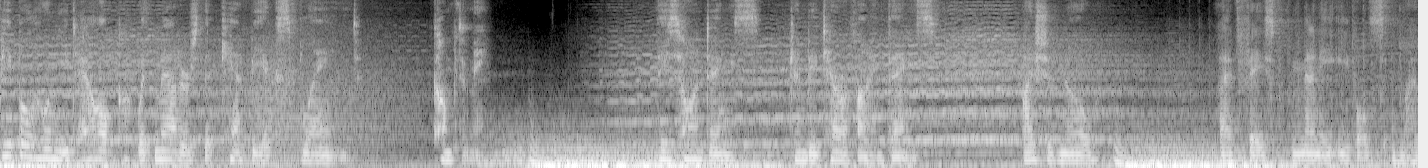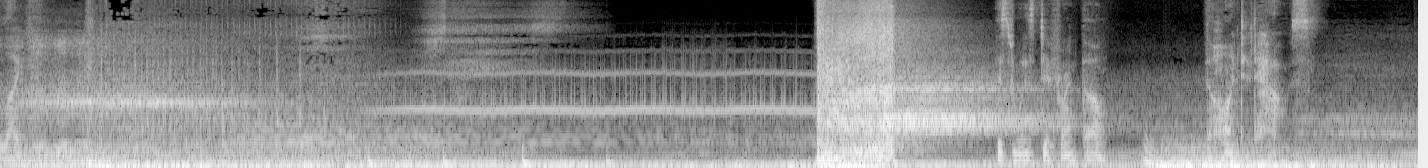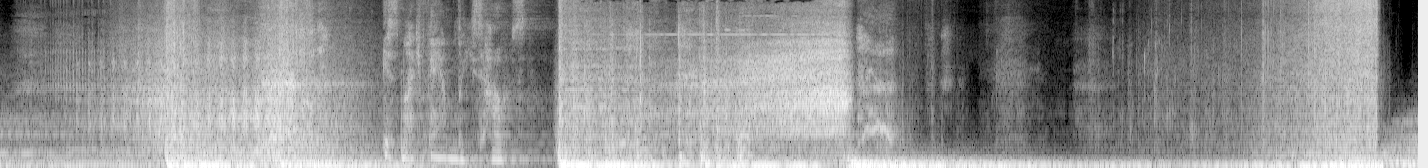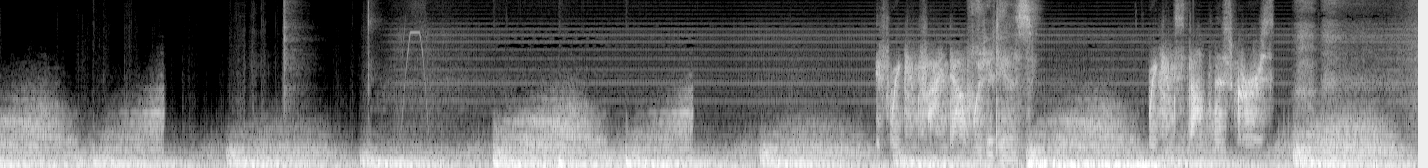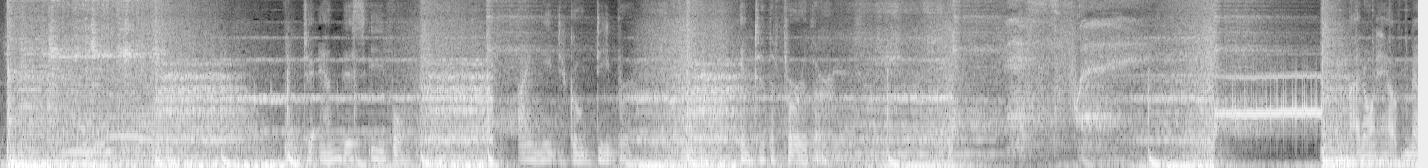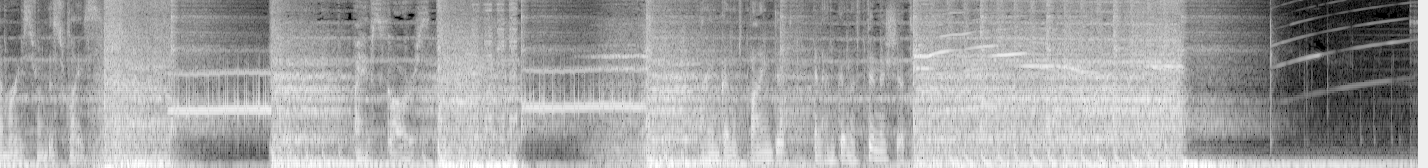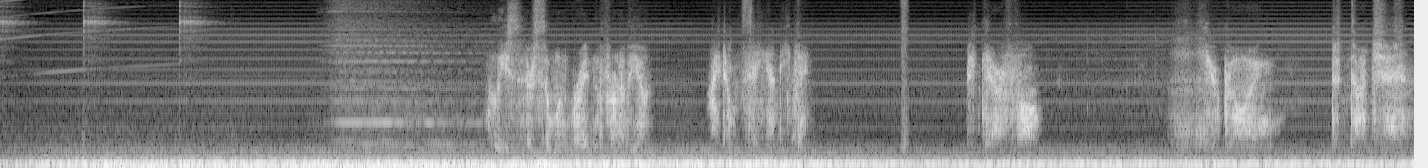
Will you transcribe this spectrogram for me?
People who need help with matters that can't be explained come to me. These hauntings can be terrifying things. I should know. I've faced many evils in my life. This one was different, though. The haunted house. Is my family's house. If we can find out What it is. we can stop this curse. To end this evil, I need to go deeper into the further. This way. I don't have memories from this place. I have scars. I am gonna find it and I'm gonna finish it. Elise, there's someone right in front of you. I don't see anything. Be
